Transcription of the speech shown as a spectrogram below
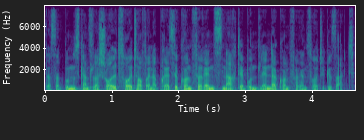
Das hat Bundeskanzler Scholz heute auf einer Pressekonferenz nach der Bund-Länder-Konferenz heute gesagt.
